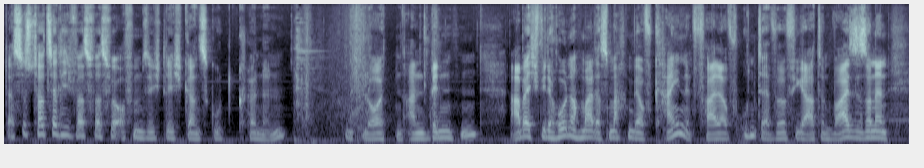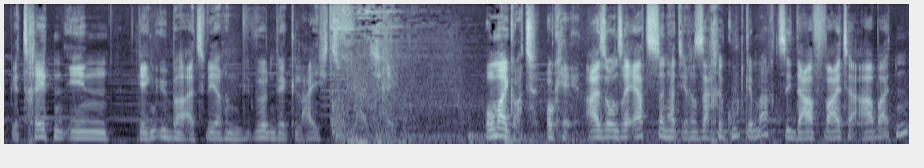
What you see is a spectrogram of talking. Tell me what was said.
Das ist tatsächlich was, was wir offensichtlich ganz gut können, mit Leuten anbinden. Aber ich wiederhole nochmal, das machen wir auf keinen Fall auf unterwürfige Art und Weise, sondern wir treten ihnen gegenüber, als wären, würden wir gleich zu gleich reden. Oh mein Gott, okay. Also unsere Ärztin hat ihre Sache gut gemacht. Sie darf weiter arbeiten.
